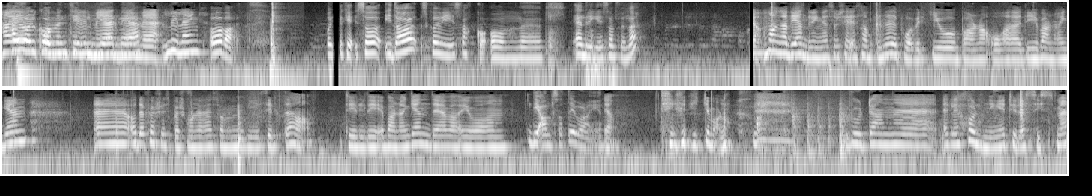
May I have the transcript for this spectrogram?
Hei og velkommen til Mer med med Lilleng. Og Vat. Ok, Så i dag skal vi snakke om eh, endringer i samfunnet. Ja, mange av de endringene som skjer i samfunnet, det påvirker jo barna og de i barnehagen. Eh, og det første spørsmålet som vi stilte da, til de i barnehagen, det var jo De ansatte i barnehagen. Ja. Ikke barna. Nei. Hvordan eh, Eller holdninger til rasisme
